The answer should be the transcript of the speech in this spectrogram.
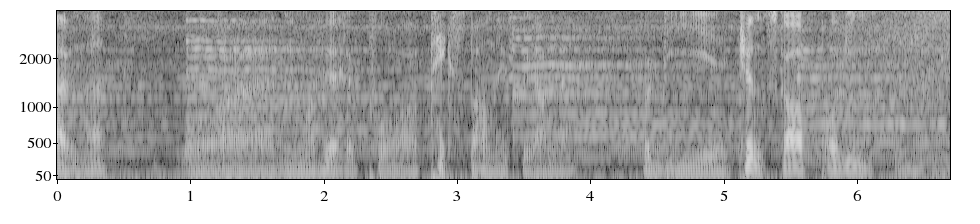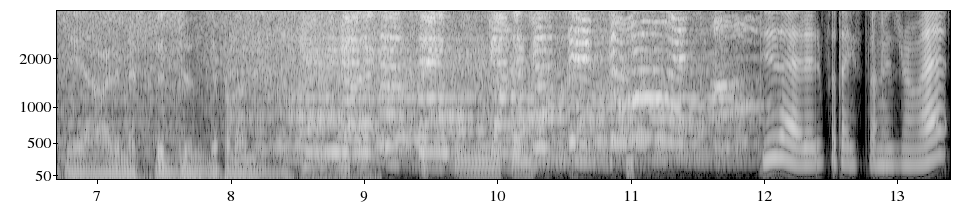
Aune, og du må høre på tekstbehandlingsprogrammet. Fordi kunnskap og viten, det er det mest vidunderlige på denne jorden. Du hører på tekstbehandlingsrommet,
